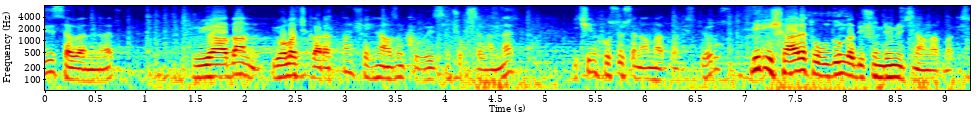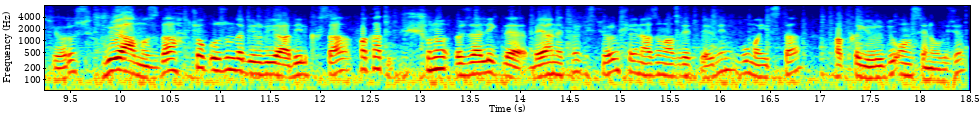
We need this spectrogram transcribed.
bizi sevenler, rüyadan yola çıkaraktan Şeyh Nazım Kıbrıs'ı çok sevenler için hususen anlatmak istiyoruz. Bir işaret olduğunu da düşündüğümüz için anlatmak istiyoruz. Rüyamızda çok uzun da bir rüya değil kısa fakat şunu özellikle beyan etmek istiyorum. Şeyh Nazım Hazretleri'nin bu Mayıs'ta Hakk'a yürüdüğü 10 sene olacak.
